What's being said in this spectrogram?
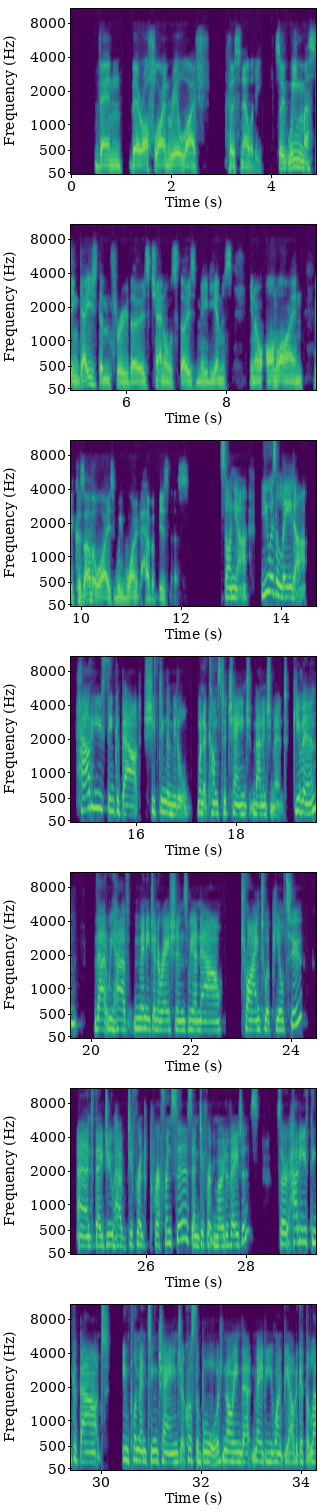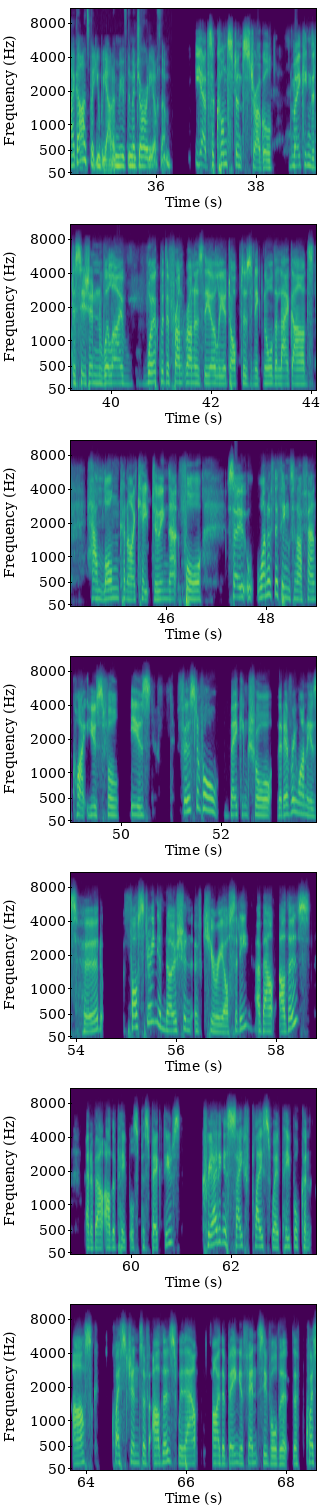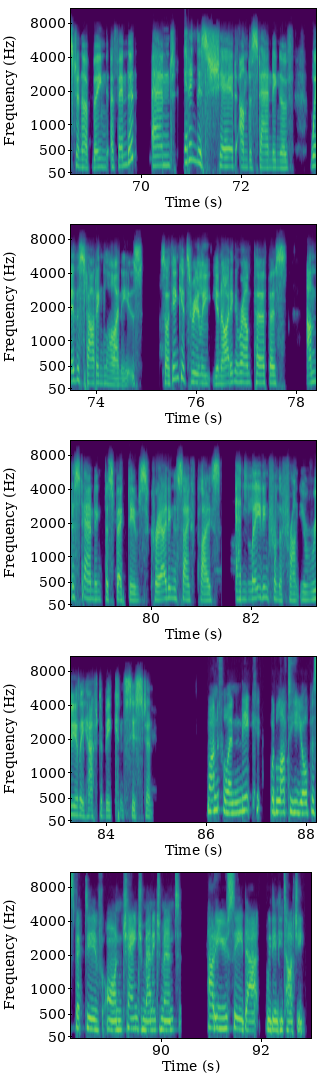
than their offline real life personality. So we must engage them through those channels, those mediums, you know, online, because otherwise we won't have a business. Sonia, you as a leader, how do you think about shifting the middle when it comes to change management, given that we have many generations we are now trying to appeal to, and they do have different preferences and different motivators? So, how do you think about implementing change across the board, knowing that maybe you won't be able to get the laggards, but you'll be able to move the majority of them? Yeah, it's a constant struggle making the decision will I work with the front runners, the early adopters, and ignore the laggards? How long can I keep doing that for? So, one of the things that I found quite useful is first of all, making sure that everyone is heard, fostering a notion of curiosity about others and about other people's perspectives, creating a safe place where people can ask questions of others without either being offensive or the, the questioner being offended, and getting this shared understanding of where the starting line is. So I think it's really uniting around purpose, understanding perspectives, creating a safe place, and leading from the front. You really have to be consistent Wonderful. And Nick, would love to hear your perspective on change management. How do you see that within Hitachi?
